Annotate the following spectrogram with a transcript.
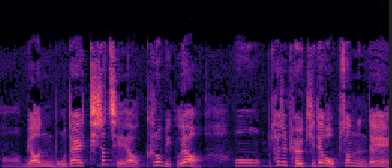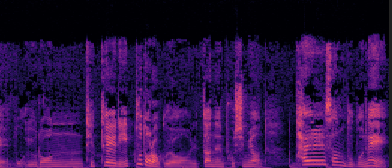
어, 면 모델 티셔츠예요. 크롭이고요. 어, 사실 별 기대가 없었는데 어, 이런 디테일이 이쁘더라고요. 일단은 보시면 팔선 부분에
